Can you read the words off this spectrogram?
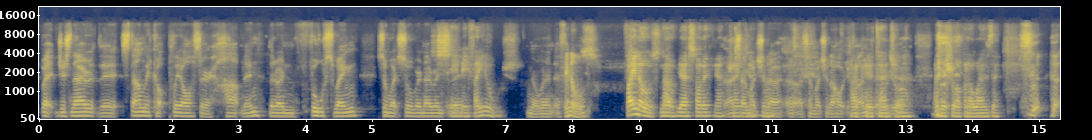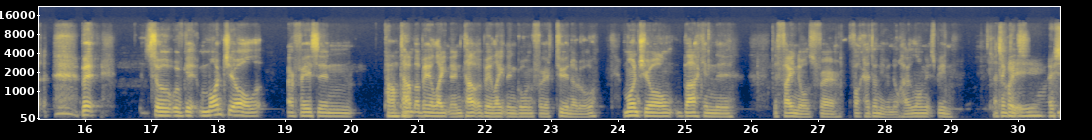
But just now, the Stanley Cup playoffs are happening. They're in full swing. So much so we're now into the, Semi-finals. no, we're into Finals. Finals. No, yeah, sorry. Yeah. That's how much of a uh, that's how much of a hockey I fan. pay attention. yeah. I just show up on a Wednesday. but so we've got Montreal are facing Tampa. Tampa Bay Lightning. Tampa Bay Lightning going for two in a row. Montreal back in the the finals for fuck. I don't even know how long it's been. I think it's 20 I've it.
